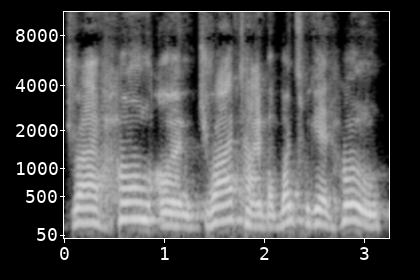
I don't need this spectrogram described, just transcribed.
drive home on drive time, but once we get home,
